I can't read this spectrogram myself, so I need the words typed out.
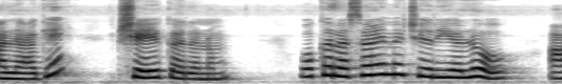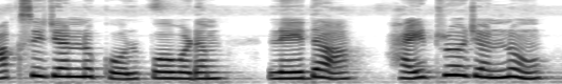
అలాగే క్షయకరణం. ఒక రసాయన చర్యలో ఆక్సిజన్ను కోల్పోవడం లేదా హైడ్రోజన్ను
